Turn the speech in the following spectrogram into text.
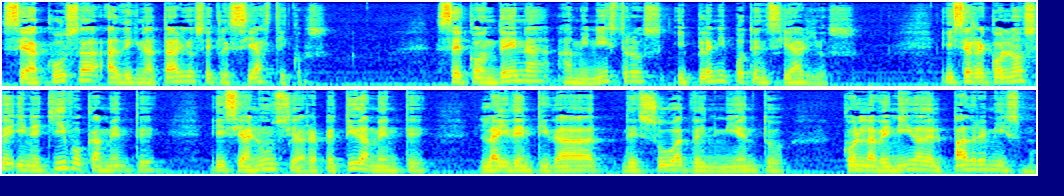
se acusa a dignatarios eclesiásticos, se condena a ministros y plenipotenciarios, y se reconoce inequívocamente y se anuncia repetidamente la identidad de su advenimiento con la venida del Padre mismo.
